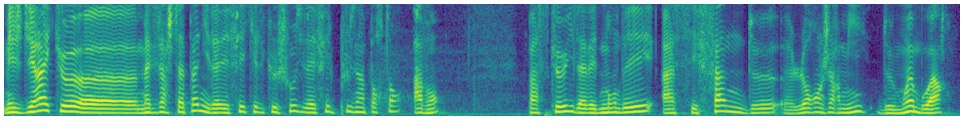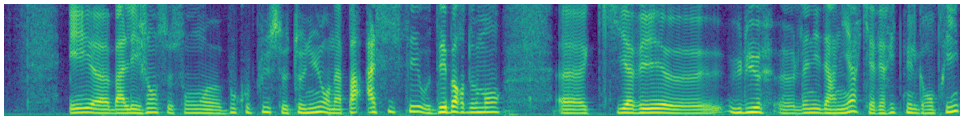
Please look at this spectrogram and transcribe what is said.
Mais je dirais que Max Verstappen, il avait fait quelque chose, il avait fait le plus important avant, parce qu'il avait demandé à ses fans de euh, l'Orange Army de moins boire. Et euh, bah, les gens se sont euh, beaucoup plus tenus. On n'a pas assisté au débordement qui avait eu lieu l'année dernière, qui avait rythmé le Grand Prix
